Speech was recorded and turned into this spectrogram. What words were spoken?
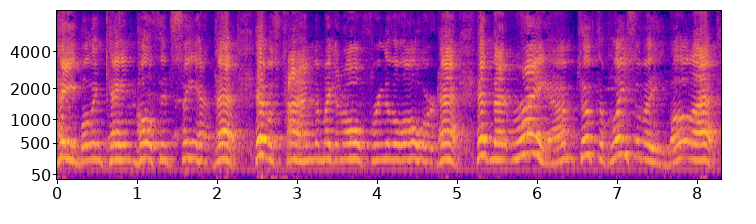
Abel and Cain both had sinned. It was time to make an offering of the Lord. And that ram took the place of Abel. Uh,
